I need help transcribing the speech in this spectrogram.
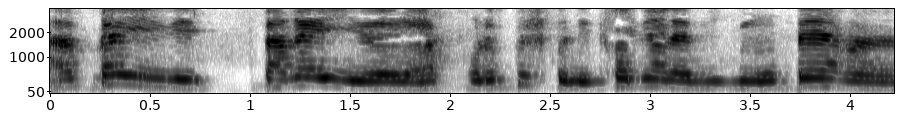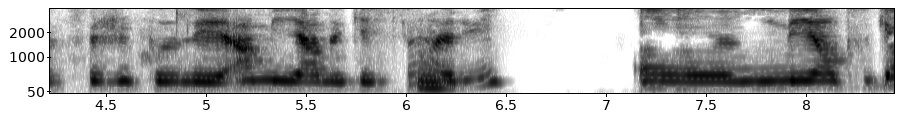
Après, il est pareil, euh, alors pour le coup, je connais très bien la vie de mon père euh, parce que je lui posais un milliard de questions à lui. Euh, mais en tout cas,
